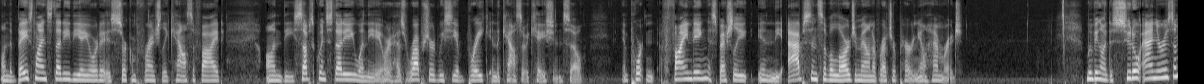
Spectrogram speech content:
on the baseline study, the aorta is circumferentially calcified. On the subsequent study, when the aorta has ruptured, we see a break in the calcification. So, important finding, especially in the absence of a large amount of retroperitoneal hemorrhage. Moving on to pseudoaneurysm,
